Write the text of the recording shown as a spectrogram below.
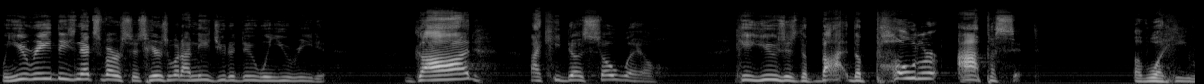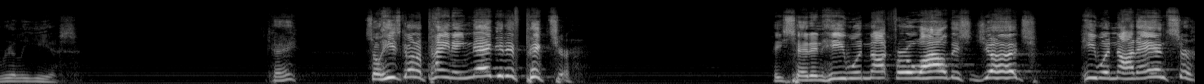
When you read these next verses, here's what I need you to do when you read it. God, like He does so well, He uses the, the polar opposite of what He really is. Okay? So He's going to paint a negative picture. He said, and He would not for a while, this judge, he would not answer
